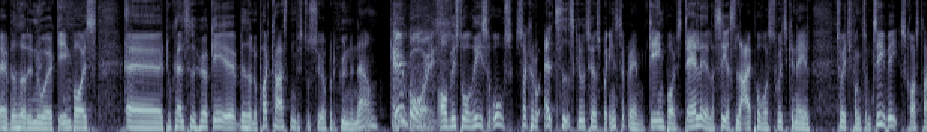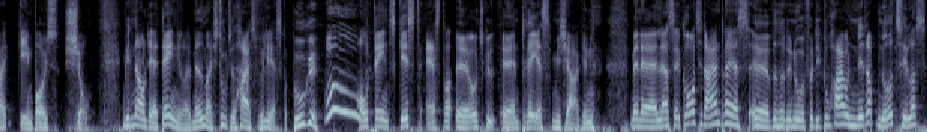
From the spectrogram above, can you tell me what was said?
øh, hvad hedder det nu, øh, Gameboys. Øh, du kan altid høre øh, hvad hedder nu, podcasten, hvis du søger på det gyldne navn. Gameboys! Og hvis du har ris og ros, så kan du altid skrive til os på Instagram, Gameboys Dalle, eller se os live på vores Twitch-kanal, twitch.tv, Gameboys Show. Mit navn det er Daniel, og med mig i studiet har jeg selvfølgelig Asger Bukke, Woo! og dagens gæst, Astra, øh, undskyld, øh, Andreas Mishagen. Men øh, lad os øh, gå over til dig, Andreas, øh, hvad hedder det nu, fordi du har jo netop noget til os,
